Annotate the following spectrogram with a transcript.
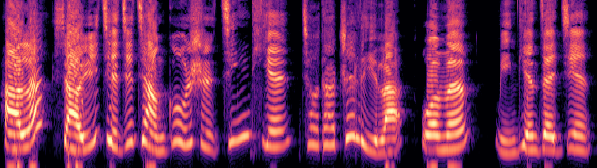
好了，小鱼姐姐讲故事，今天就到这里了，我们明天再见。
